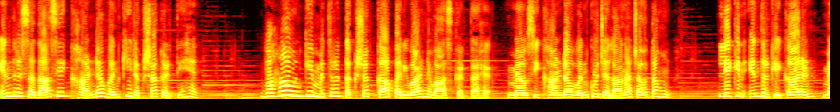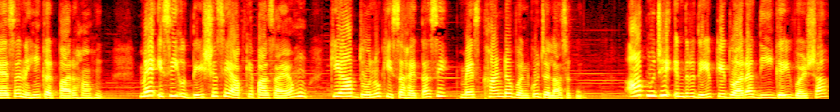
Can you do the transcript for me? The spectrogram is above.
इंद्र सदा से खांडव वन की रक्षा करते हैं। वहाँ उनके मित्र तक्षक का परिवार निवास करता है। मैं उसी खांडव वन को जलाना चाहता हूँ। लेकिन इंद्र के कारण मैं ऐसा नहीं कर पा रहा हूँ। मैं इसी उद्देश्य से आपके पास आया हूँ कि आप दोनों की सहायता से मैं इस खांडव वन को जला सकूँ। आप मुझे इंद्रदेव के द्वारा दी गई वर्षा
